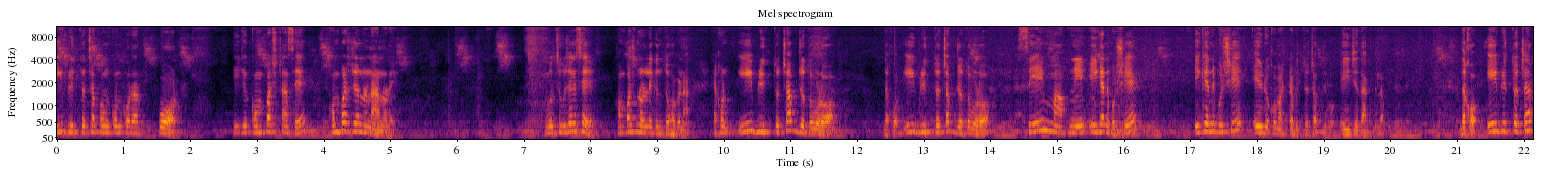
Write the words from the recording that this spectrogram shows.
এই বৃত্তচাপ অঙ্কন করার পর এই যে কম্পাসটা আছে কম্পাস যেন না নড়ে। কি বলছি, বুঝে গেছে? কম্পাস নড়লে কিন্তু হবে না। এখন এই বৃত্তচাপ যত বড়, দেখো, এই বৃত্তচাপ যত বড় সেম মাপ নিয়ে এইখানে বসিয়ে এইখানে বসিয়ে এইরকম একটা বৃত্তচাপ দেব। এই যে দাগ দিলাম। দেখো, এই বৃত্তচাপ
